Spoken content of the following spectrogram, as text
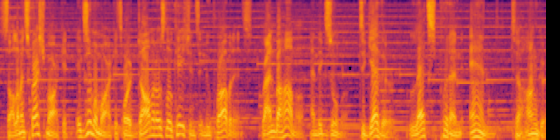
Solomon's Fresh Market, Exuma Markets, or Domino's locations in New Providence, Grand Bahama, and Exuma. Together, let's put an end to hunger.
